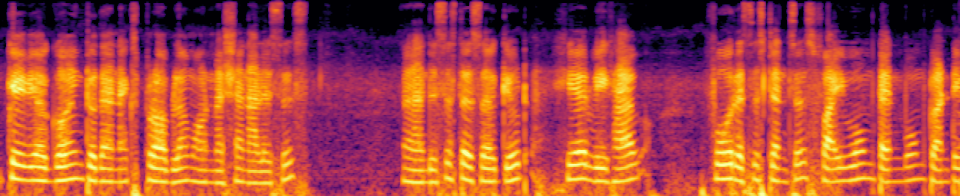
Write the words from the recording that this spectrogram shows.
Okay we are going to the next problem on mesh analysis. And this is the circuit. Here we have four resistances 5 ohm 10 ohm 20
